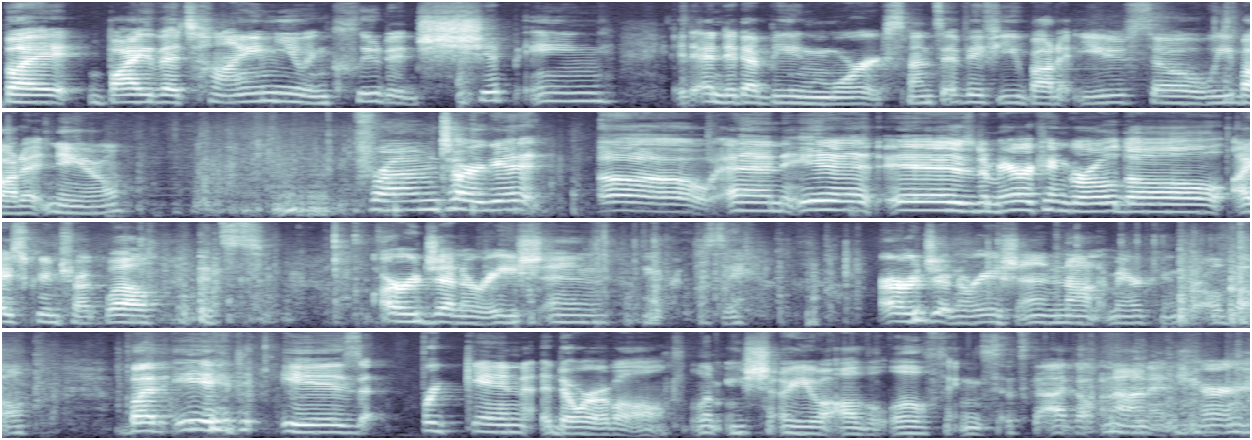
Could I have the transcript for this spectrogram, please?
but by the time you included shipping, it ended up being more expensive if you bought it used. So we bought it new from Target. Oh, and it is an American Girl doll ice cream truck. Well, it's our generation. Here, let's see. Our generation, not American Girl doll. But it is freaking adorable. Let me show you all the little things it's got going on in here.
